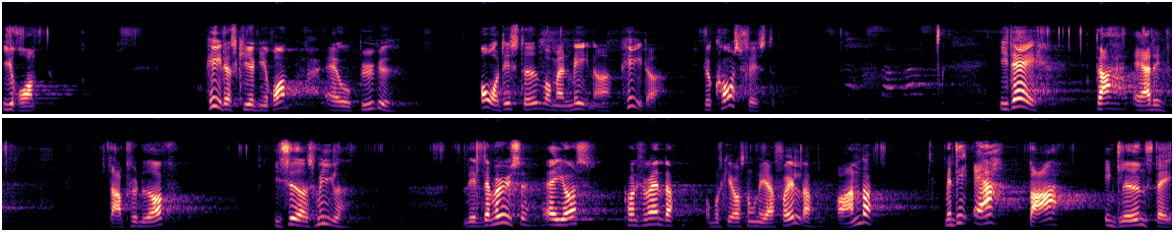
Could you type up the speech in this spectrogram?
i Rom. Peterskirken i Rom er jo bygget over det sted, hvor man mener, Peter blev korsfæstet. I dag, der er det, der er pyntet op. I sidder og smiler. Lidt nervøse er I også, konfirmander, og måske også nogle af jer forældre og andre. Men det er bare en glædens dag.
